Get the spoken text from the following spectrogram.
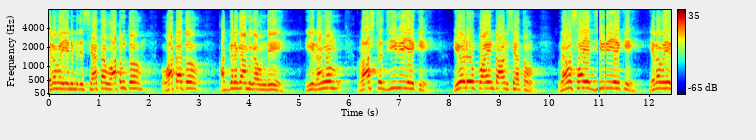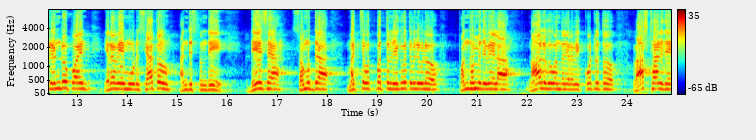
ఇరవై ఎనిమిది శాత వాటంతో వాటాతో అగ్రగామిగా ఉంది. ఈ రంగం రాష్ట్ర జీవీఏకి ఏడు పాయింట్ ఆరు శాతం వ్యవసాయ జీవీఏకి ఇరవై రెండు పాయింట్ ఇరవై మూడు శాతం అందిస్తుంది. దేశ సముద్ర మత్స్య ఉత్పత్తుల ఎగుమతి విలువలో పంతొమ్మిది వేల నాలుగు వందల ఇరవై కోట్లతో రాష్ట్రానిదే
